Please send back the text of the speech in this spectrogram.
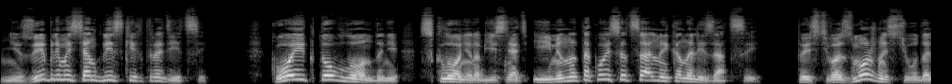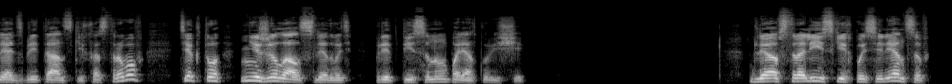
Незыблемость английских традиций. Кое-кто в Лондоне склонен объяснять именно такой социальной канализацией, то есть возможностью удалять с британских островов те, кто не желал следовать предписанному порядку вещей. Для австралийских поселенцев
